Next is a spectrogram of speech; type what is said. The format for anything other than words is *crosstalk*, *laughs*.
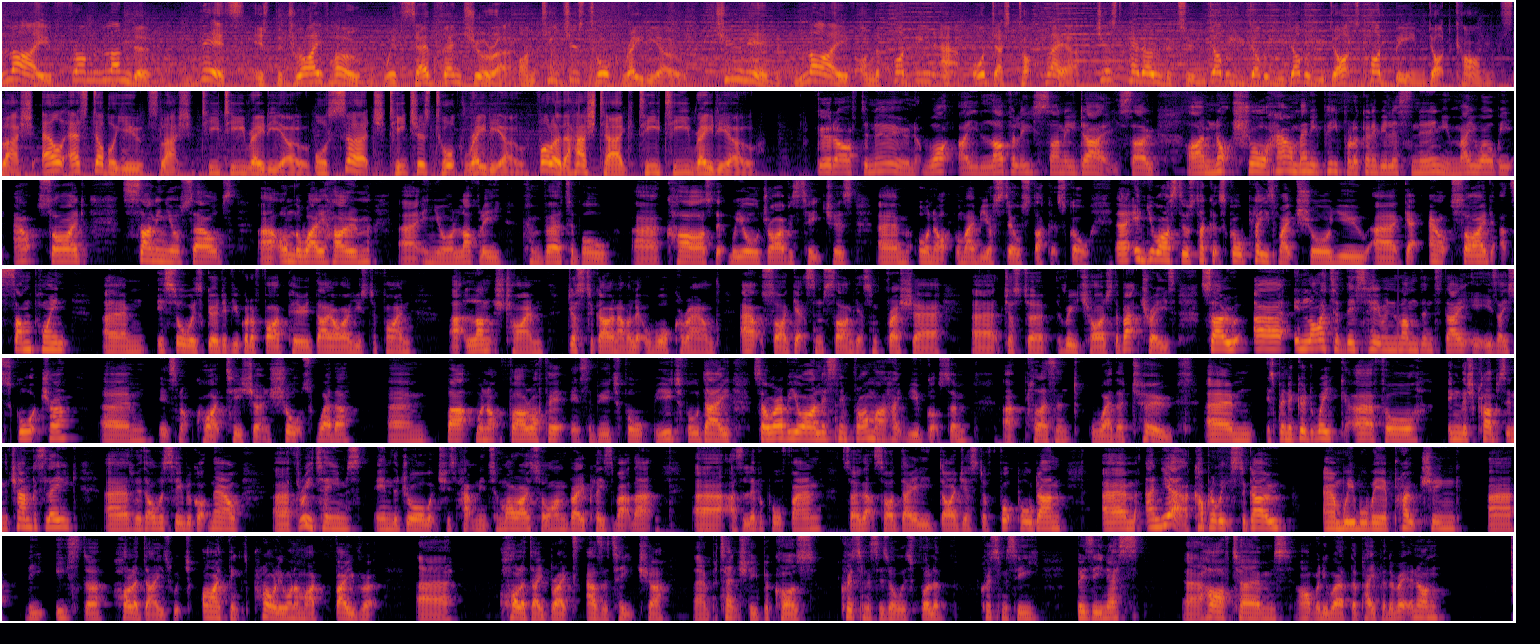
Live from London, this is The Drive Home with Seb Ventura on Teachers Talk Radio. Tune in live on the Podbean app or desktop player. Just head over to www.podbean.com slash lsw slash ttradio or search Teachers Talk Radio. Follow the hashtag TTRadio. Good afternoon. What a lovely sunny day. So, I'm not sure how many people are going to be listening in. You may well be outside sunning yourselves uh, on the way home uh, in your lovely convertible uh, cars that we all drive as teachers, um, or not, or maybe you're still stuck at school. Uh, if you are still stuck at school, please make sure you uh, get outside at some point. Um, it's always good if you've got a five period day. I used to find at lunchtime just to go and have a little walk around outside, get some sun, get some fresh air. Uh, just to recharge the batteries. So, uh, in light of this here in London today, it is a scorcher. Um, it's not quite t-shirt and shorts weather, um, but we're not far off it. It's a beautiful, beautiful day. So wherever you are listening from, I hope you've got some uh, pleasant weather too. Um, it's been a good week uh, for English clubs in the Champions League. Uh, with obviously we've got now uh, three teams in the draw, which is happening tomorrow. So I'm very pleased about that uh, as a Liverpool fan. So that's our daily digest of football done. Um, and yeah, a couple of weeks to go, and we will be approaching uh, the Easter holidays, which I think is probably one of my favourite uh, holiday breaks as a teacher, um, potentially because Christmas is always full of Christmassy busyness. Uh, half terms aren't really worth the paper they're written on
